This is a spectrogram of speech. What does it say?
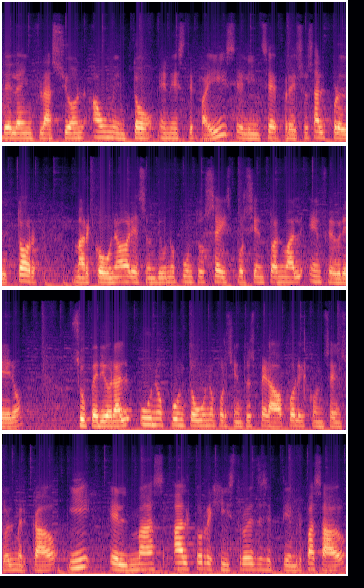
de la inflación aumentó en este país, el índice de precios al productor marcó una variación de 1.6% anual en febrero, superior al 1.1% esperado por el consenso del mercado y el más alto registro desde septiembre pasado.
